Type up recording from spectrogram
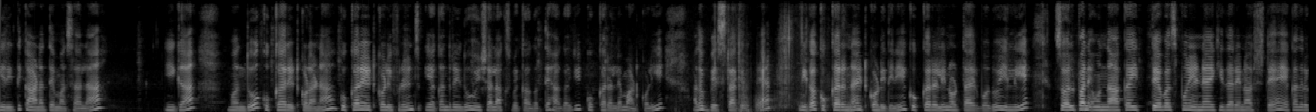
ಈ ರೀತಿ ಕಾಣುತ್ತೆ ಮಸಾಲ. ಈಗ ಒಂದು ಕುಕ್ಕರ್ ಇಟ್ಕೊಳ್ಳೋಣ. ಕುಕ್ಕರೇ ಇಟ್ಕೊಳ್ಳಿ ಫ್ರೆಂಡ್ಸ್. ಯಾಕಂದರೆ ಇದು ವಿಶಾಲ ಹಾಕ್ಸ್ಬೇಕಾಗುತ್ತೆ. ಹಾಗಾಗಿ ಕುಕ್ಕರಲ್ಲೇ ಮಾಡ್ಕೊಳ್ಳಿ. ಅದು ಬೆಸ್ಟ್ ಆಗಿರುತ್ತೆ. ಈಗ ಕುಕ್ಕರನ್ನು ಇಟ್ಕೊಂಡಿದ್ದೀನಿ. ಕುಕ್ಕರಲ್ಲಿ ನೋಡ್ತಾ ಇರ್ಬೋದು, ಇಲ್ಲಿ ಸ್ವಲ್ಪನೇ ಒಂದು ನಾಲ್ಕೈದು ಟೇಬಲ್ ಸ್ಪೂನ್ ಎಣ್ಣೆ ಹಾಕಿದಾರೇನೋ ಅಷ್ಟೇ. ಯಾಕಂದರೆ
